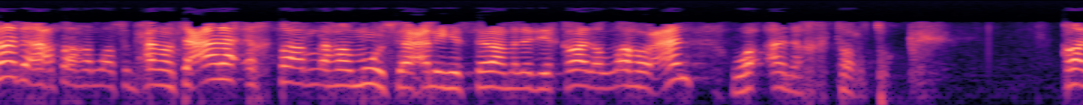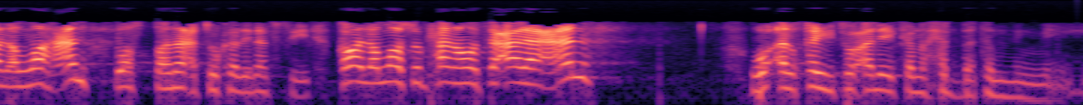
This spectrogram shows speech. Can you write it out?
فماذا أعطاها الله سبحانه وتعالى؟ اختار لها موسى عليه السلام الذي قال الله عنه وأنا اخترتك. قال الله عنه واصطنعتك لنفسي. قال الله سبحانه وتعالى عنه وألقيت عليك محبة مني.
